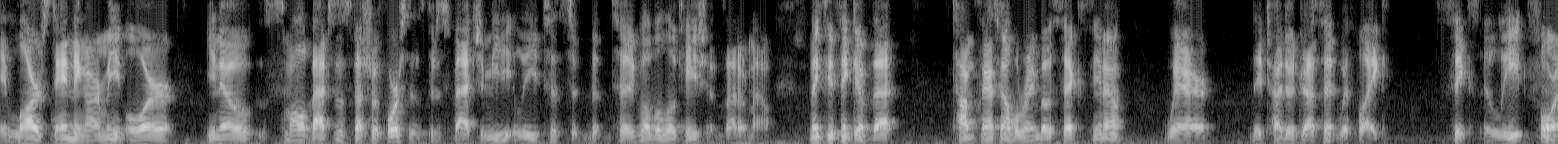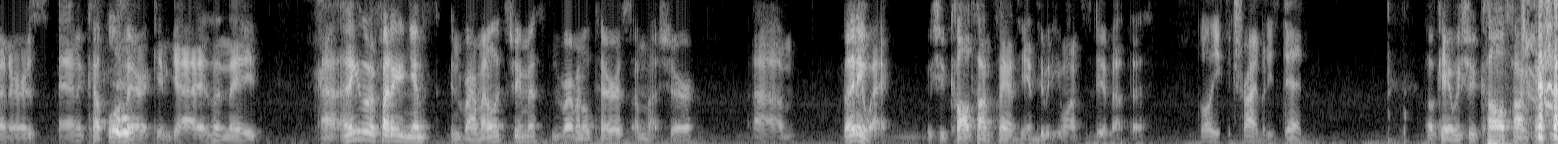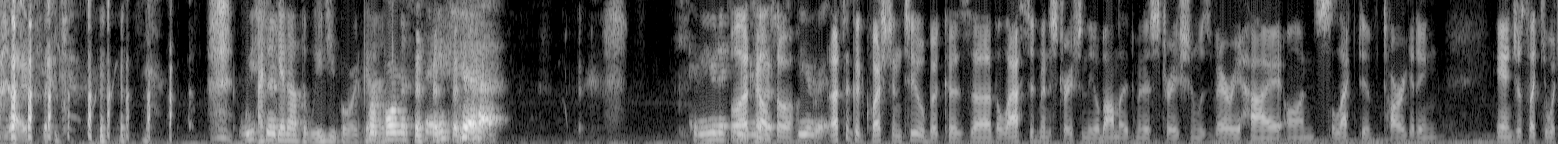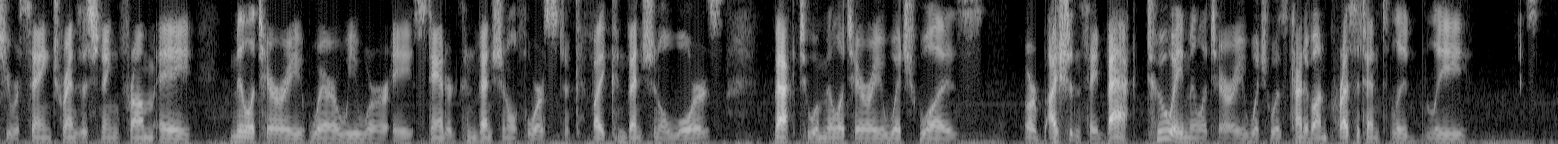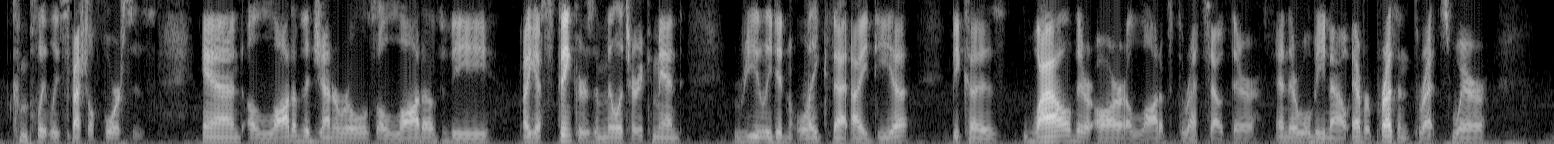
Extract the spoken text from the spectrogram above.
a large standing army or you know small batches of special forces to dispatch immediately to to global locations? I don't know. Makes you think of that tom clancy novel rainbow six you know where they tried to address it with like six elite foreigners and a couple American guys, and they, I think they were fighting against environmental extremists, environmental terrorists. I'm not sure, um, but anyway, we should call Tom Clancy and see what he wants to do about this. Well, you could try, but he's dead. Okay, we should call Tom Clancy's wife. we I should get out the Ouija board, guys. perform a safe. Yeah. Communicate. Well, that's also spirit. that's a good question too, because uh, the last administration, the Obama administration, was very high on selective targeting, and just like what you were saying, transitioning from a military where we were a standard conventional force to fight conventional wars, back to a military which was, or I shouldn't say back to a military which was kind of unprecedentedly completely special forces, and a lot of the generals, a lot of the I guess thinkers in military command really didn't like that idea because while there are a lot of threats out there, and there will be now ever present threats where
